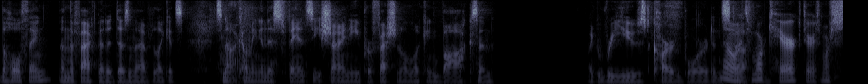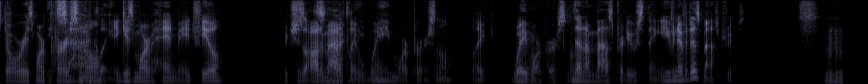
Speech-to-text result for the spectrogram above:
the whole thing and the fact that it doesn't have like it's it's not coming in this fancy shiny professional looking box and like reused cardboard and no stuff No, it's more and- character it's more story it's more personal Exactly. it gives more of a handmade feel which is automatically Exactly. way more personal like way more personal than a mass produced thing even if it is mass produced hmm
